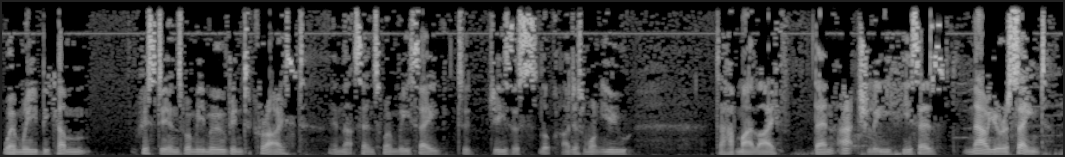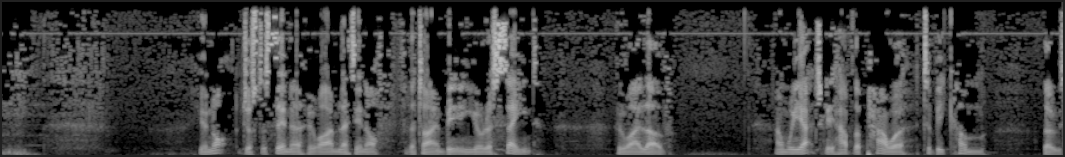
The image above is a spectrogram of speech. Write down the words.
when we become Christians, when we move into Christ, in that sense, when we say to Jesus, Look, I just want you to have my life, then actually he says, now you're a saint. You're not just a sinner who I'm letting off for the time being, you're a saint who I love. And we actually have the power to become those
